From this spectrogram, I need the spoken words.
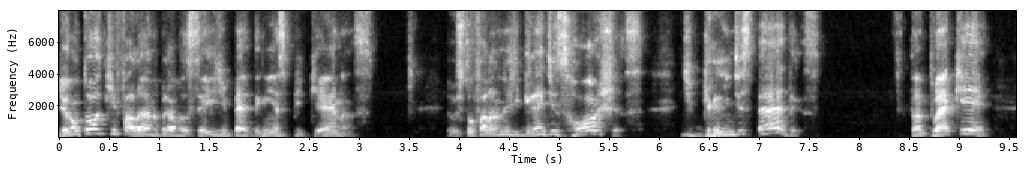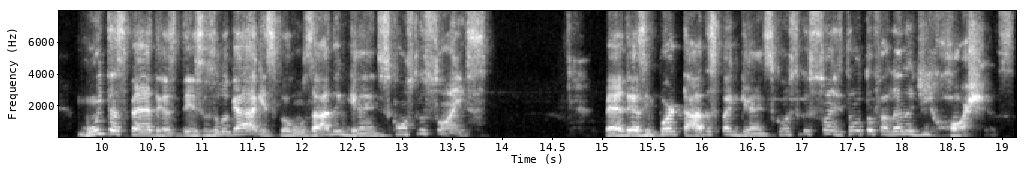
E eu não estou aqui falando para vocês de pedrinhas pequenas. Eu estou falando de grandes rochas, de grandes pedras. Tanto é que muitas pedras desses lugares foram usadas em grandes construções. Pedras importadas para grandes construções. Então, eu estou falando de rochas.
